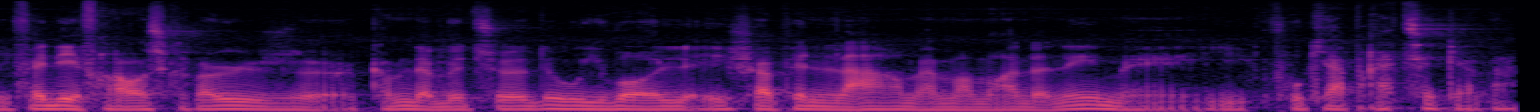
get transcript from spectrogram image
il fait des phrases creuses, euh, comme d'habitude, où il va échapper une larme à un moment donné, mais il faut qu'il la pratique avant.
